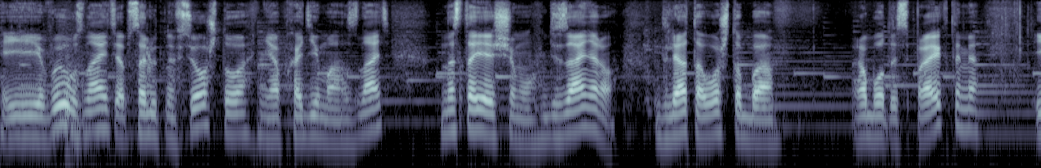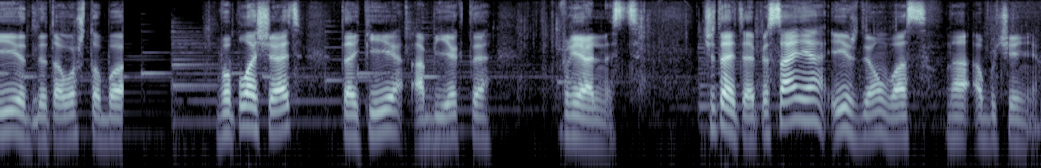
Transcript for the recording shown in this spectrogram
и вы узнаете абсолютно все, что необходимо знать настоящему дизайнеру для того, чтобы работать с проектами и для того, чтобы воплощать такие объекты в реальность. Читайте описание и ждем вас на обучение.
